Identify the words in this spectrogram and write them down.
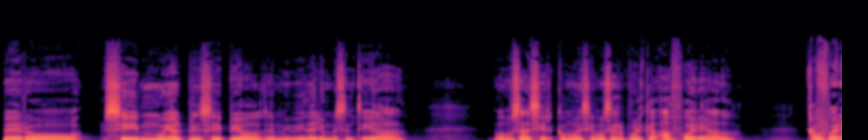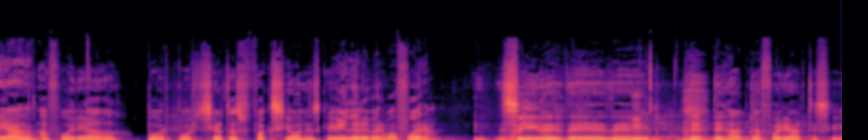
pero sí, muy al principio de mi vida yo me sentía, vamos a decir, como decimos en República, afuereado. Por- Afuereado. Afuereado por, por ciertas facciones que... Que viene el verbo afuera. Sí, de, de, de, de dejar de afuerearte, sí.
